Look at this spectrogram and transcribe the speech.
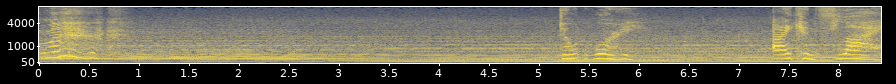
Don't worry. I can fly.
